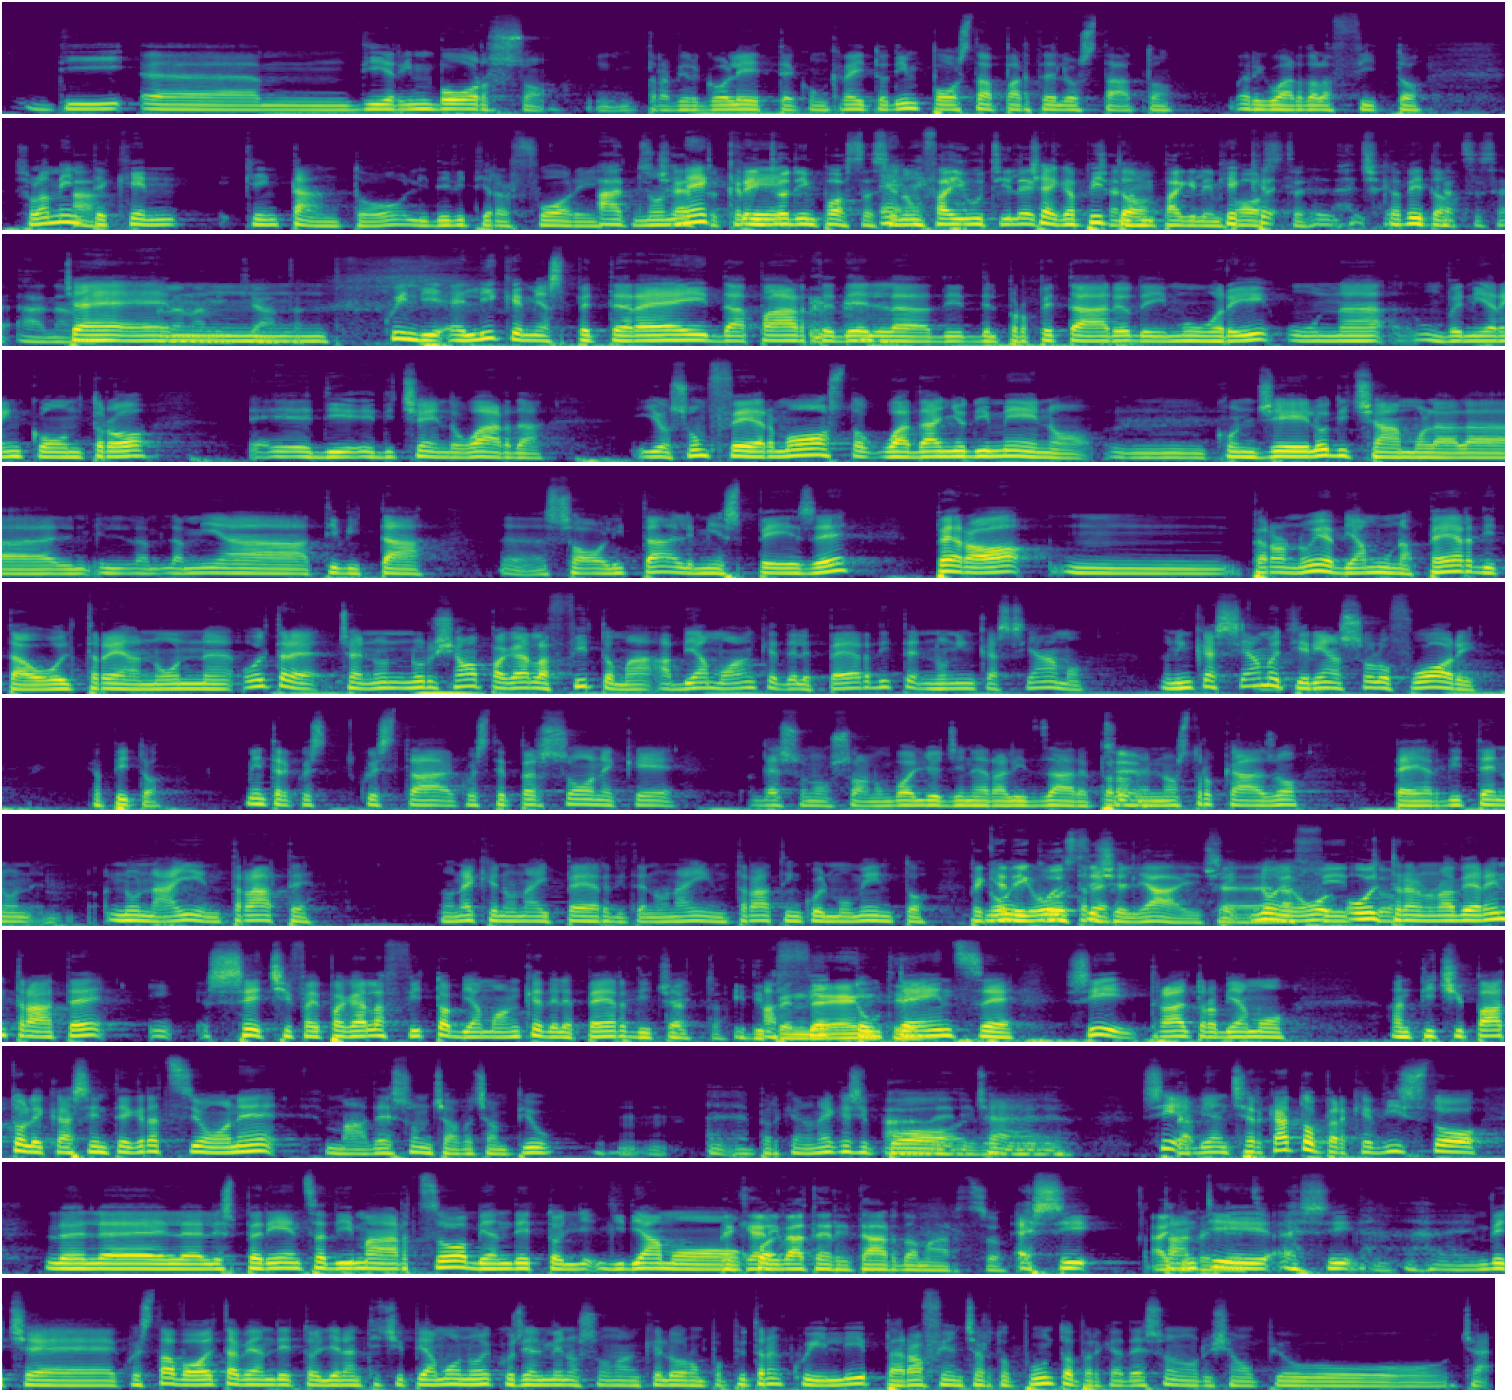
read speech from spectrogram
di, ehm, di rimborso, tra virgolette, con credito d'imposta da parte dello Stato riguardo l'affitto. Solamente Ah. che, che intanto li devi tirar fuori. Ah, non certo, è che- credito d'imposta, se eh, non fai utile, cioè, capito? cioè, non paghi le Che cre- imposte. eh, Cioè, capito? sei? Ah, no, Cioè, mm, minchiata. quindi è lì che mi aspetterei da parte del, di- del proprietario dei muri un, un venire incontro e di- e dicendo guarda io sono fermo, sto guadagno di meno, mm, congelo diciamo la, la- la- la mia attività eh, solita, le mie spese, però, mm, però noi abbiamo una perdita oltre a non, oltre, cioè non, non riusciamo a pagare l'affitto ma abbiamo anche delle perdite, non incassiamo, non incassiamo e tiriamo solo fuori, capito? Mentre quest- questa- queste persone che adesso non so, non voglio generalizzare, però Sì. nel nostro caso perdite non, non hai entrate. Non è che non hai perdite, non hai entrate in quel momento. Perché Noi dei costi oltre- ce li hai, cioè, noi o- l'affitto- oltre a non avere entrate, se ci fai pagare l'affitto abbiamo anche delle perdite. Certo. I dipendenti. Affitto, utenze. Sì, tra l'altro abbiamo anticipato le casse integrazione, ma adesso non ce la facciamo più. Eh, perché non è che si può... Ah, vedi, cioè, vedi, vedi. Sì, abbiamo cercato perché visto le- le- le- l'esperienza di marzo, abbiamo detto gli, gli diamo... Perché è arrivata in ritardo a marzo. Eh sì, tanti... Eh sì, Eh, invece questa volta abbiamo detto gliele anticipiamo noi così almeno sono anche loro un po' più tranquilli, però fino a un certo punto perché adesso non riusciamo più... cioè,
